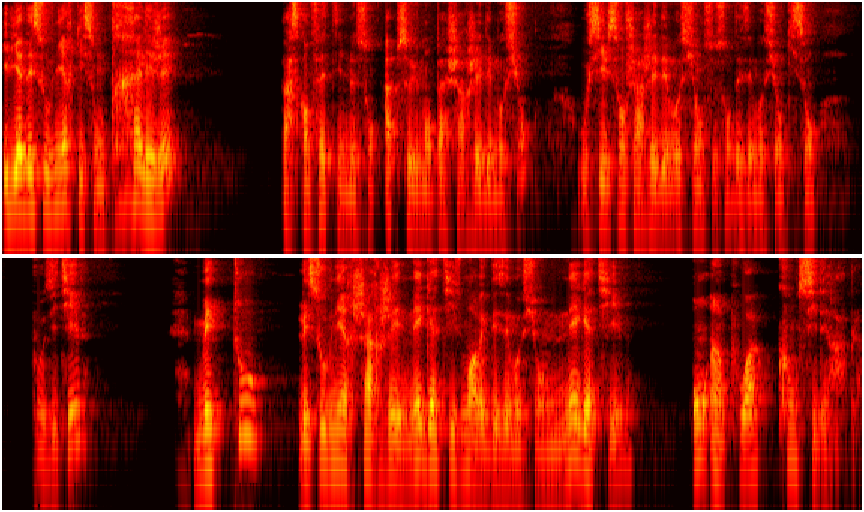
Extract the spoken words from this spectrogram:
Il y a des souvenirs qui sont très légers, parce qu'en fait ils ne sont absolument pas chargés d'émotions, ou s'ils sont chargés d'émotions, ce sont des émotions qui sont positives, mais tous les souvenirs chargés négativement avec des émotions négatives ont un poids considérable,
